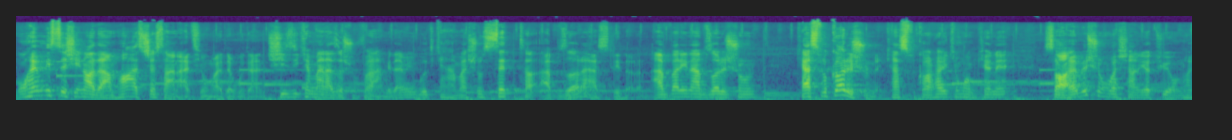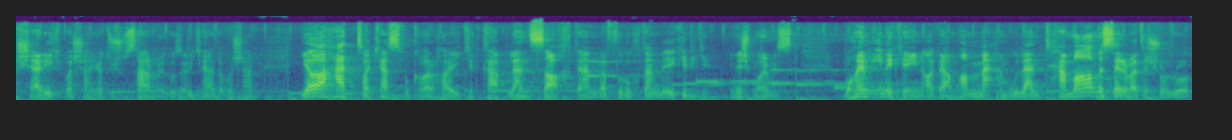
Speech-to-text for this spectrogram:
مهم نیستش این آدم ها از چه صنعتی اومده بودن. چیزی که من ازشون فهمیدم این بود که همشون سه تا ابزار اصلی دارن. اولین ابزارشون کسب و کارشونه. کسب و کارهایی که ممکنه صاحبشون باشن یا توی اونها شریک باشن یا توشون سرمایه گذاری کرده باشن یا حتی کسب و کارهایی که قبلا ساختن و فروختن به یکی دیگه. اینش مهم نیست. مهم اینه که این آدم ها معمولا تمام ثروتشون رو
